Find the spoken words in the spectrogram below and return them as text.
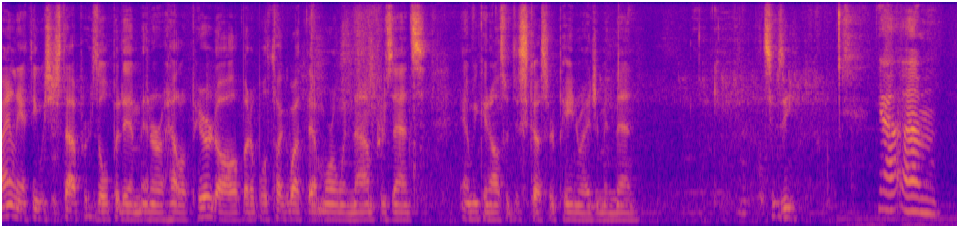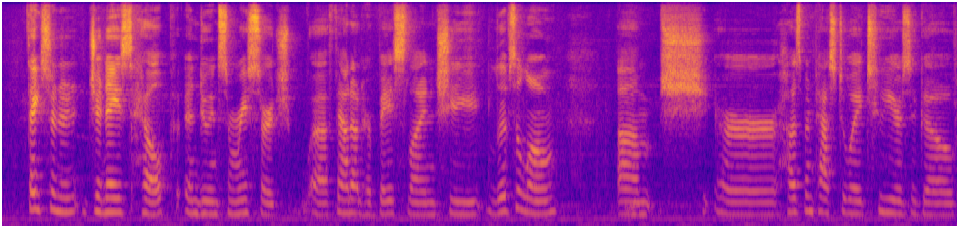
Finally, I think we should stop zolpidem and her haloperidol, but we'll talk about that more when Nam presents, and we can also discuss her pain regimen then. Susie? Yeah, um, thanks to Janae's help in doing some research, uh, found out her baseline. She lives alone. Um, she, her husband passed away two years ago.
